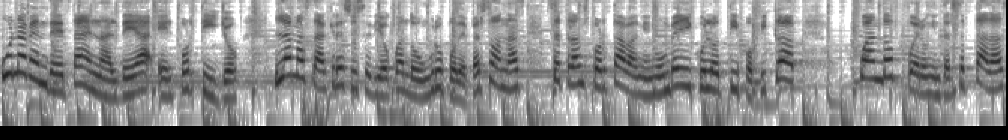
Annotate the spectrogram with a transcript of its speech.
una vendetta en la aldea El Portillo. La masacre sucedió cuando un grupo de personas se transportaban en un vehículo tipo pick-up cuando fueron interceptadas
